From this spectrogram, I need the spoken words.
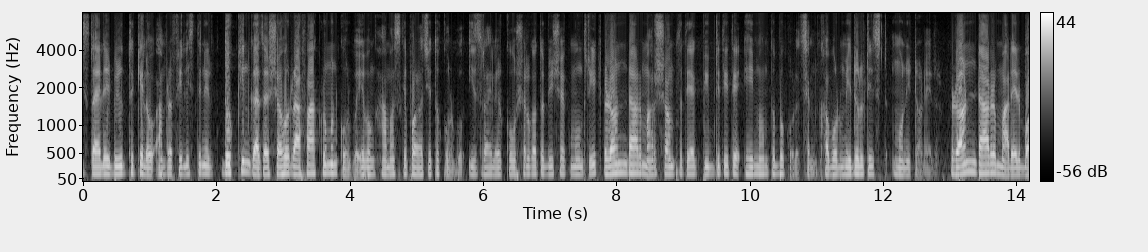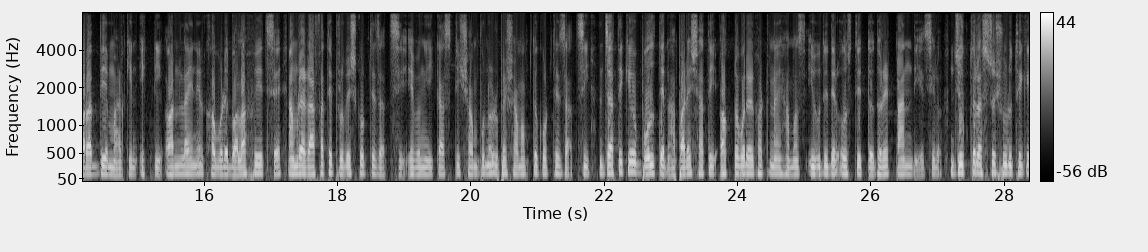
ইসরায়েলের বিরুদ্ধে গেলেও আমরা ফিলিস্তিনের দক্ষিণ গাজার শহর রাফা আক্রমণ করব এবং হামাসকে পরাজিত করব, ইসরায়েলের কৌশলগত বিষয়ক মন্ত্রী রন ডারমার সম্প্রতি এক বিবৃতিতে এই মন্তব্য করেছেন, খবর মিডল ইস্ট মনিটরের। রন ডারমারের বরাদ দিয়ে মার্কিন একটি অনলাইনের খবরে বলা হয়েছে, আমরা রাফাতে প্রবেশ করতে যাচ্ছি এবং এই কাজটি সম্পূর্ণরূপে সমাপ্ত করতে যাচ্ছি যাতে কেউ বলতে না পারে। সাতই অক্টোবরের ঘটনায় হামাস ইহুদিদের অস্তিত্ব ধরে টান দিয়েছিল। যুক্তরাষ্ট্র শুরু থেকে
